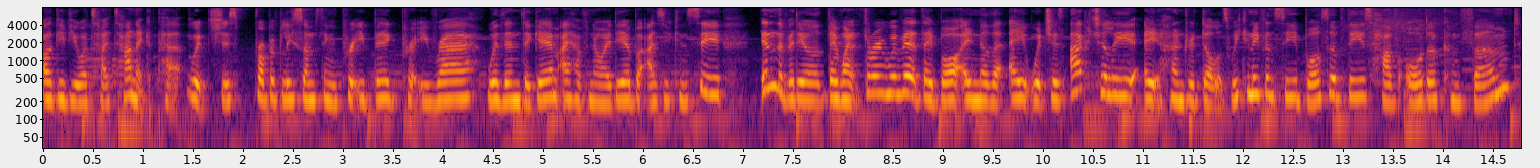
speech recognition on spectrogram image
I'll give you a Titanic pet, which is probably something pretty big, pretty rare within the game. I have no idea, but as you can see, in the video, they went through with it, they bought another 8 which is actually $800. We can even see both of these have order confirmed.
